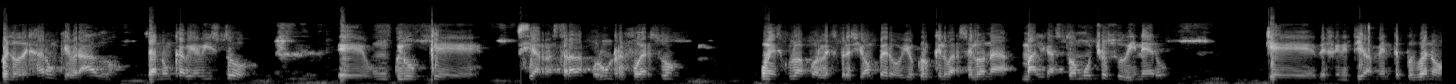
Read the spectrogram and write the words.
pues lo dejaron quebrado. Ya nunca había visto eh, un club que se arrastrara por un refuerzo, una disculpa por la expresión, pero yo creo que el Barcelona malgastó mucho su dinero que definitivamente, pues bueno,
